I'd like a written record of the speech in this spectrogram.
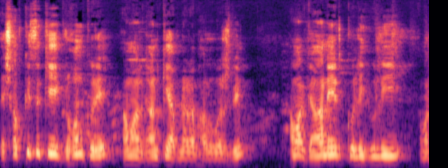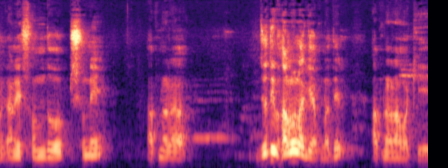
তাই সব কিছুকে গ্রহণ করে আমার গানকে আপনারা ভালোবাসবেন। আমার গানের কলিগুলি, আমার গানের ছন্দ শুনে আপনারা, যদি ভালো লাগে আপনাদের, আপনারা আমাকে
